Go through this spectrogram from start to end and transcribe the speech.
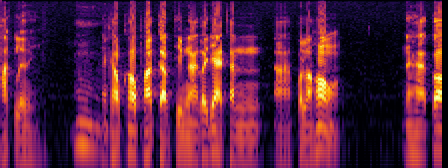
พักเลย อืม นะครับเข้าพักกับทีมงานก็แยกกันอ่าคนละห้องนะฮะก็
